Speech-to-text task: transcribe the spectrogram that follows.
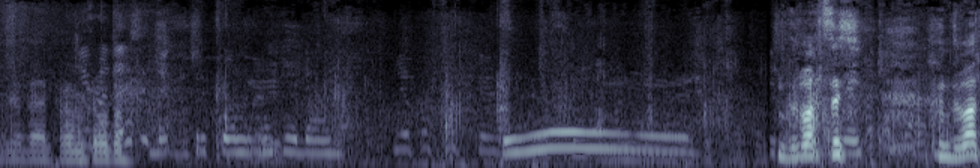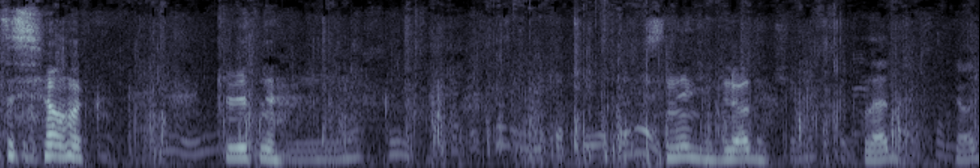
Виглядає прям круто. Прикольно виглядає. 20, 27 квітня. Сніг, льод. Лед. Льод.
